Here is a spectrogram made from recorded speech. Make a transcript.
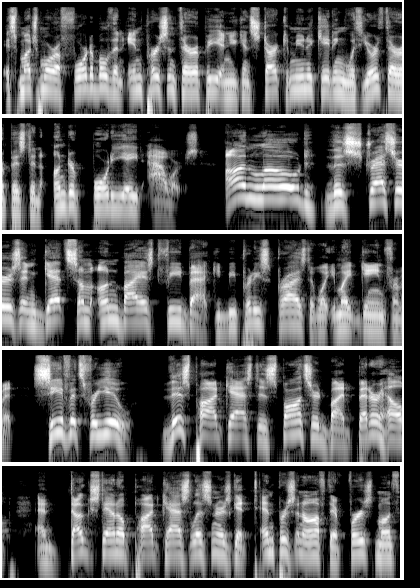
It's much more affordable than in-person therapy and you can start communicating with your therapist in under 48 hours. Unload the stressors and get some unbiased feedback. You'd be pretty surprised at what you might gain from it. See if it's for you. This podcast is sponsored by BetterHelp and Doug Stanhope podcast listeners get 10% off their first month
